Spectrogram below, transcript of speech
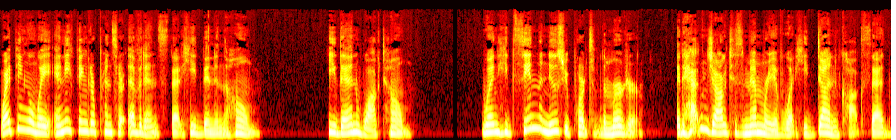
wiping away any fingerprints or evidence that he'd been in the home. He then walked home. When he'd seen the news reports of the murder, it hadn't jogged his memory of what he'd done, Cox said.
